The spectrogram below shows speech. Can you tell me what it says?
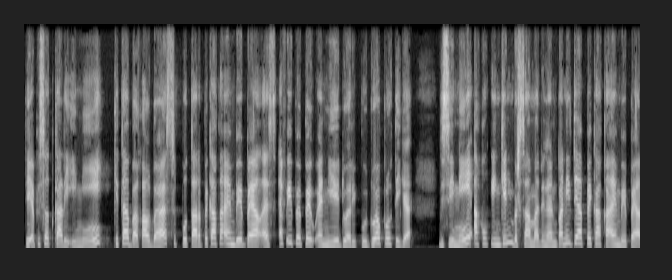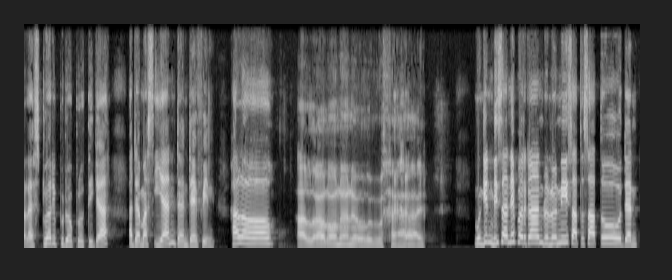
Di episode kali ini, kita bakal bahas seputar PKKMB PLS FIPP UNY 2023. Di sini, aku Kingkin bersama dengan panitia PKKMB PLS 2023, ada Mas Ian dan Devin. Halo, Halo, halo, halo. Hai. mungkin bisa nih perkenalan dulu nih satu-satu dan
